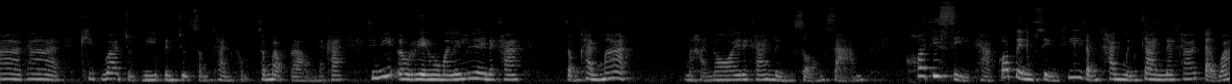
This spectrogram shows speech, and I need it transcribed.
้าถ้าคิดว่าจุดนี้เป็นจุดสำคัญสำหรับเรานะคะ ทีนี้เราเรียงลงมาเรื่อยๆนะคะสำคัญมากมหาน้อยนะคะ1 2 3 ข้อทีสี่4 ค่ะ ก็เป็นสิ่งที่สำคัญเหมือนกันนะคะ แต่ว่า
